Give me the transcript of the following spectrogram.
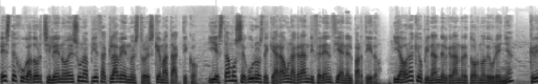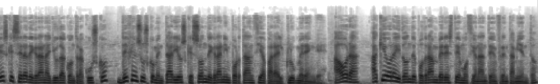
Este jugador chileno es una pieza clave en nuestro esquema táctico, y estamos seguros de que hará una gran diferencia en el partido. ¿Y ahora qué opinan del gran retorno de Ureña? ¿Crees que será de gran ayuda contra Cusco? Dejen sus comentarios que son de gran importancia para el club merengue. Ahora, ¿a qué hora y dónde podrán ver este emocionante enfrentamiento?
